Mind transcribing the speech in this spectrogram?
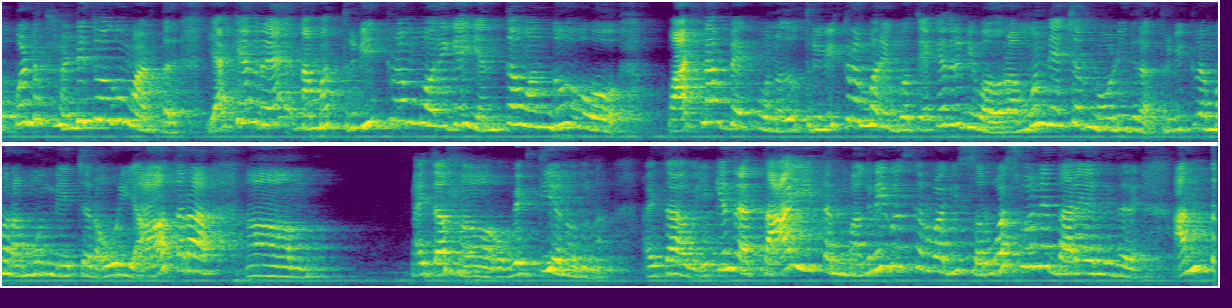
ಒಪ್ಕೊಂಡ್ರೆ ಖಂಡಿತವಾಗೂ ಮಾಡ್ತಾರೆ. ಯಾಕೆಂದ್ರೆ ನಮ್ಮ ತ್ರಿವಿಕ್ರಮ್ ಅವರಿಗೆ ಎಂತ ಒಂದು ಪಾರ್ಟ್ನರ್ ಬೇಕು ಅನ್ನೋದು ತ್ರಿವಿಕ್ರಮ್ ಅವರಿಗೆ ಗೊತ್ತು. ಯಾಕೆಂದ್ರೆ ನೀವು ಅವ್ರ ಅಮ್ಮನ ನೇಚರ್ ನೋಡಿದಿರ. ತ್ರಿವಿಕ್ರಮ್ ಅವ್ರ ಅಮ್ಮನ ನೇಚರ್ ಅವ್ರು ಯಾವ ಥರ ಆಯ್ತಾ? ವ್ಯಕ್ತಿ ಅನ್ನೋದನ್ನ. ಆಯ್ತಾ? ಏಕೆಂದರೆ ಆ ತಾಯಿ ತನ್ನ ಮಗನಿಗೋಸ್ಕರವಾಗಿ ಸರ್ವಸ್ವನೇ ದಾರೆ ಎರೆದಿದ್ದಾರೆ. ಅಂತ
